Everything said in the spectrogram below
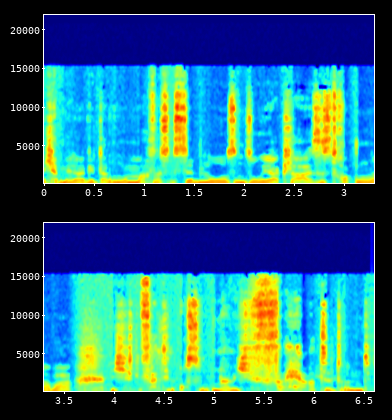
ich habe mir da Gedanken gemacht, was ist denn los und so. Ja klar, es ist trocken, aber ich fand ihn auch so unheimlich verhärtet und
